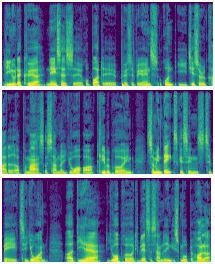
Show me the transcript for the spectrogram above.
Lige nu der kører NASA's øh, robot øh, Perseverance rundt i Jezero-krateret op på Mars og samler jord- og klippeprøver ind, som en dag skal sendes tilbage til Jorden. Og de her jordprøver, de bliver altså samlet ind i små beholdere,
